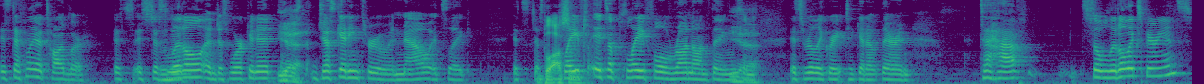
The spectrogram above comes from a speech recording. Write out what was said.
It's definitely a toddler. It's it's just Mhm. little and just working it and Yeah. just, just getting through. And now it's like it's just Blossomed. play. It's a playful run on things, Yeah. and it's really great to get out there and to have so little experience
